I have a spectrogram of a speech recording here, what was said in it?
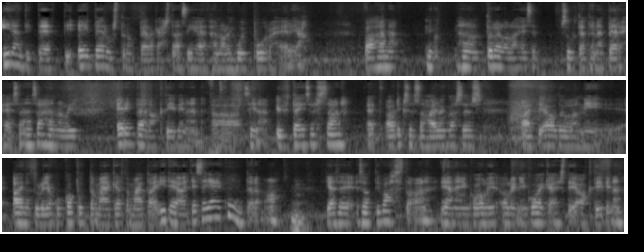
identiteetti ei perustunut pelkästään siihen, että hän oli huippurheilija, vaan hän, niin kuin, hän on todella läheiset suhteet hänen perheeseensä. Hän oli erittäin aktiivinen ää, siinä yhteisössään. Et Adiksessa Hailen kanssa, jos ajettiin autolla, niin aina tuli joku koputtamaan ja kertomaan jotain ideaa, ja se jäi kuuntelemaan. Mm. Ja se, se otti vastaan, ja niin kuin oli, oli niin kuin oikeasti aktiivinen,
